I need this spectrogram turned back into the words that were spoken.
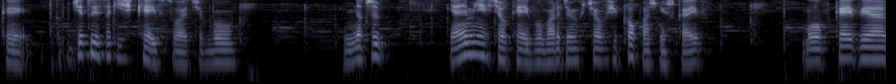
Okej, tylko gdzie tu jest jakiś cave, słuchajcie, bo... Znaczy, ja bym nie chciał cave'u, bardziej bym chciał się kopać niż cave. Bo w cave'ie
